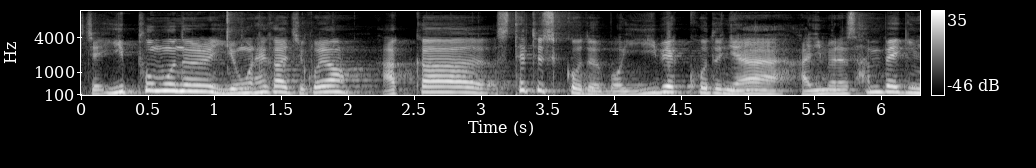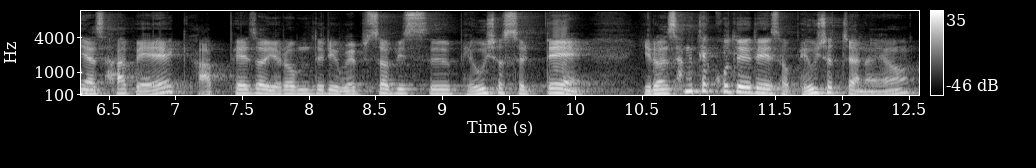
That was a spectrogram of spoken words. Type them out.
이제 if문을 이용을 해 가지고요. 아까 status 코드 뭐 200 코드냐 아니면 300이냐 400 앞에서 여러분들이 웹 서비스 배우셨을 때 이런 상태 코드에 대해서 배우셨잖아요.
